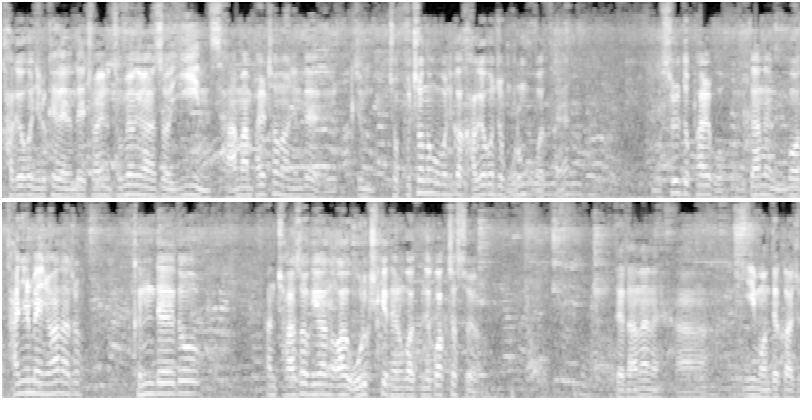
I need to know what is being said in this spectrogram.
가격은 이렇게 되는데 저희는 두 명이 와서 2인 4만 8천 원인데 지금 저 붙여놓은 거 보니까 가격은 좀 오른 것 같아 뭐 술도 팔고. 일단은 뭐 단일 메뉴 하나죠. 근데도 한 좌석이 한 5, 60개 되는 것 같은데 꽉 찼어요. 대단하네. 아 이 먼 데까지.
